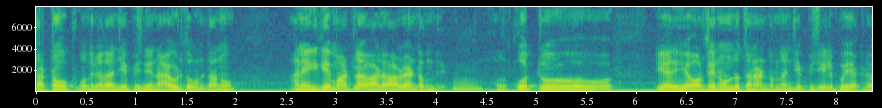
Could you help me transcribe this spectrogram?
చట్టం ఒప్పుకుంది కదా అని చెప్పేసి నేను ఆవిడతో ఉంటాను అనే ఇదే మాటలో వాడు ఆవిడ అంటుంది. కోర్టు ఏది ఎవరితోనే ఉండొచ్చు అని అంటుందని చెప్పేసి వెళ్ళిపోయి అక్కడే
